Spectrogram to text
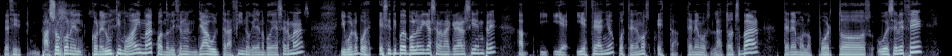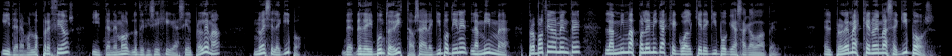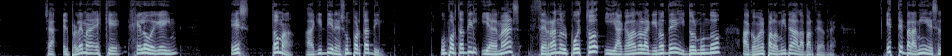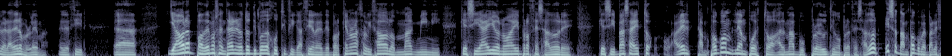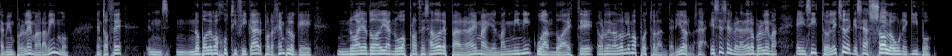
Es decir, pasó con el, con el último iMac, cuando lo hicieron ya ultra fino, que ya no podía ser más. Y bueno, pues ese tipo de polémicas se van a crear siempre. y, y, este año, pues tenemos esta. Tenemos la Touch Bar, tenemos los puertos USB-C y tenemos los precios y tenemos los 16 GB. Y el problema no es el equipo desde mi punto de vista. O sea, el equipo tiene las mismas, proporcionalmente, las mismas polémicas que cualquier equipo que ha sacado Apple. El problema es que no hay más equipos. O sea, el problema es que Hello Again es, toma, aquí tienes un portátil. Un portátil y además cerrando el puesto y acabando la quinote y todo el mundo a comer palomitas a la parte de atrás. Este para mí es el verdadero problema. Es decir, uh, y ahora podemos entrar en otro tipo de justificaciones de por qué no han actualizado los Mac Mini, que si hay o no hay procesadores, que si pasa esto... A ver, tampoco le han puesto al MacBook Pro el último procesador. Eso tampoco me parece a mí un problema ahora mismo. Entonces, no podemos justificar, por ejemplo, que no haya todavía nuevos procesadores para el iMac y el Mac Mini cuando a este ordenador le hemos puesto el anterior. O sea, ese es el verdadero problema. E insisto, el hecho de que sea solo un equipo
